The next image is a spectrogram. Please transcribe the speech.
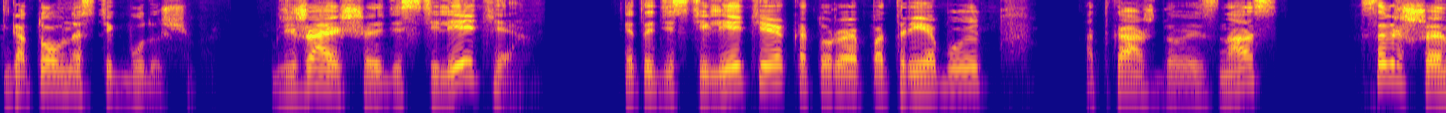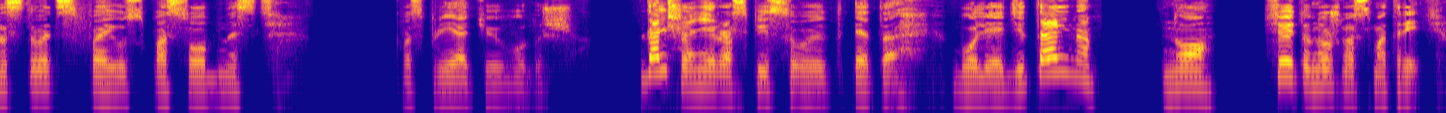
готовности к будущему. Ближайшее десятилетие — это десятилетие, которое потребует от каждого из нас совершенствовать свою способность к восприятию будущего. Дальше они расписывают это более детально, но все это нужно смотреть.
